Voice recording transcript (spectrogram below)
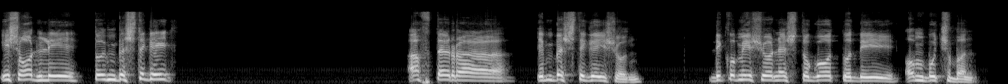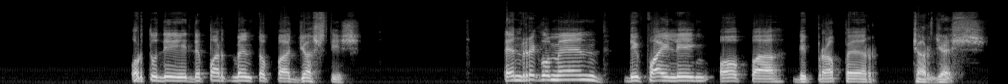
is only to investigate. After uh, investigation, the commission has to go to the ombudsman or to the Department of uh, Justice and recommend the filing of uh, the proper charges.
